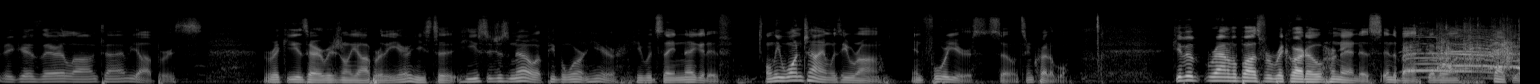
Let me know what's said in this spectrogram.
because they're longtime yawpers. Ricky is our original yawper of the year. He used to he used to just know if people weren't here. He would say negative. Only one time was he wrong in four years, so it's incredible. Give a round of applause for Ricardo Hernandez in the back, everyone. Thank you.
